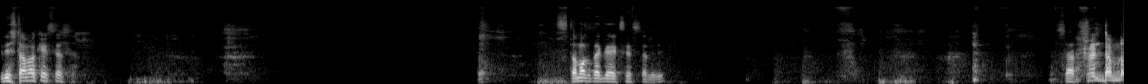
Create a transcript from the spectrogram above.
ఇది స్టమక్ ఎక్సర్సైజ్ సార్. స్టమక్ తగ్గ ఎక్సర్సైజ్ సార్ ఇది. సార్ ఫ్రంట్ అమ్మ.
